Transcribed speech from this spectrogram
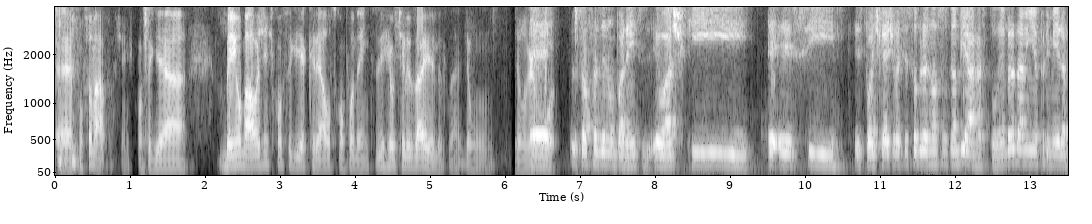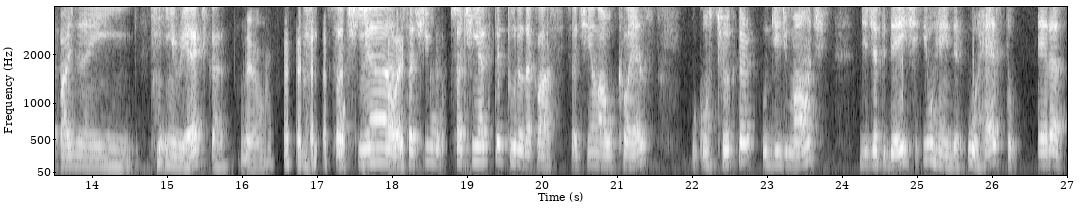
é, funcionava. A gente conseguia, bem ou mal, a gente conseguia criar os componentes e reutilizar eles, né? De um, de um lugar é, pro Só fazendo um parênteses, eu acho que esse, esse podcast vai ser sobre as nossas gambiarras. Tu lembra da minha primeira página em, em React, cara? Lembro. só tinha, só tinha só tinha a arquitetura da classe. Só tinha lá o class, o constructor, o did mount de update e o render. O resto era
